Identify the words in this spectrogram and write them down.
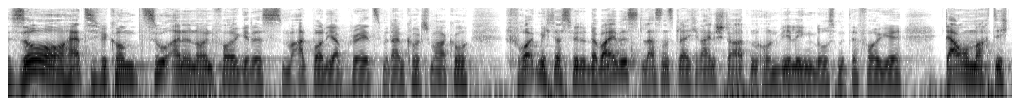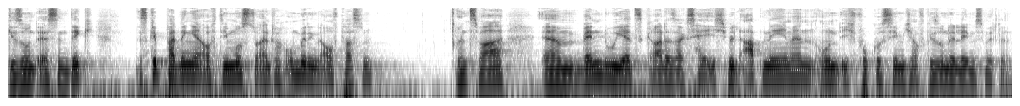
So, herzlich willkommen zu einer neuen Folge des Smart Body Upgrades mit deinem Coach Marco. Freut mich, dass du wieder dabei bist. Lass uns gleich reinstarten und wir legen los mit der Folge. Darum macht dich gesund essen dick. Es gibt paar Dinge, auf die musst du einfach unbedingt aufpassen. Und zwar, ähm, wenn du jetzt gerade sagst, hey, ich will abnehmen und ich fokussiere mich auf gesunde Lebensmittel,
